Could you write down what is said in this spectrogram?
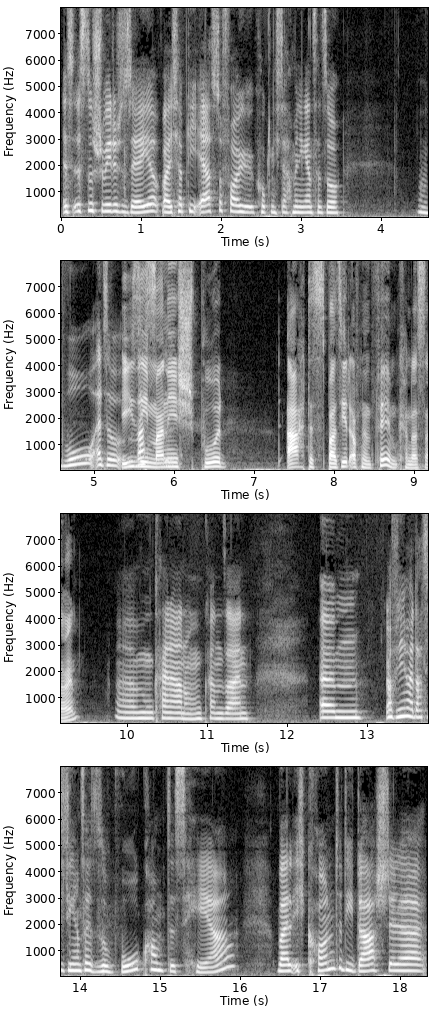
Es ist eine schwedische Serie, weil ich habe die erste Folge geguckt und ich dachte mir die ganze Zeit so, wo, also Easy was, Money Spur. Ach, das ist basiert auf einem Film, kann das sein? Ähm, keine Ahnung, kann sein. Ähm, auf jeden Fall dachte ich die ganze Zeit so, wo kommt es her? weil ich konnte die Darsteller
